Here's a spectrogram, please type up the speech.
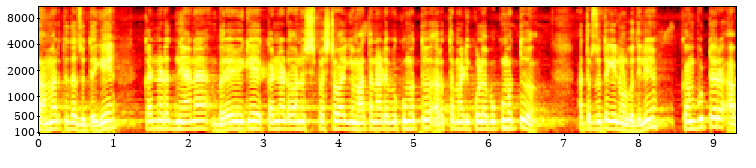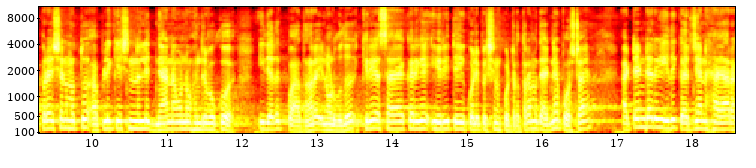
ಸಾಮರ್ಥ್ಯದ ಜೊತೆಗೆ ಕನ್ನಡ ಜ್ಞಾನ ಬರೆಯುವಿಕೆ ಕನ್ನಡವನ್ನು ಸ್ಪಷ್ಟವಾಗಿ ಮಾತನಾಡಬೇಕು ಮತ್ತು ಅರ್ಥ ಮಾಡಿಕೊಳ್ಳಬೇಕು ಮತ್ತು ಅದರ ಜೊತೆಗೆ ನೋಡ್ಬೋದು ಇಲ್ಲಿ ಕಂಪ್ಯೂಟರ್ ಆಪರೇಷನ್ ಮತ್ತು ಅಪ್ಲಿಕೇಶನ್ನಲ್ಲಿ ಜ್ಞಾನವನ್ನು ಹೊಂದಿರಬೇಕು. ಇದು ಎದಕ್ಕೆ ಅಂತಂದ್ರೆ ಇಲ್ಲಿ ನೋಡ್ಬೋದು, ಕಿರಿಯ ಸಹಾಯಕರಿಗೆ ಈ ರೀತಿ ಕ್ವಾಲಿಫಿಕೇಶನ್ ಕೊಟ್ಟಿರ್ತಾರೆ. ಮತ್ತು ಎರಡನೇ ಪೋಸ್ಟ ಅಟೆಂಡರ್ಗೆ ಇದಕ್ಕೆ ಅರ್ಜಿಯನ್ನು ಯಾರು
